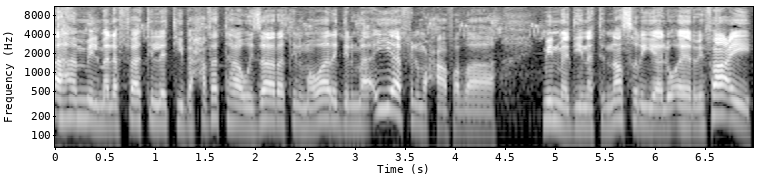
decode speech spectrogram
أهم الملفات التي بحثتها وزارة الموارد المائية في المحافظة. من مدينة الناصرية لؤي الرفاعي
